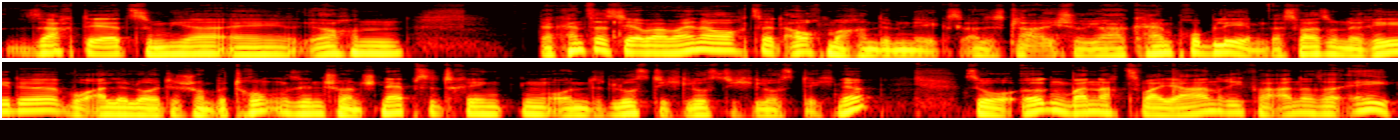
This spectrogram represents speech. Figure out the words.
sagte er zu mir, ey Jochen, da kannst du das ja bei meiner Hochzeit auch machen demnächst. Alles klar, ich so, ja, kein Problem. Das war so eine Rede, wo alle Leute schon betrunken sind, schon Schnäpse trinken und lustig, lustig, lustig, ne? So, irgendwann nach zwei Jahren rief er an und sagt, ey,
